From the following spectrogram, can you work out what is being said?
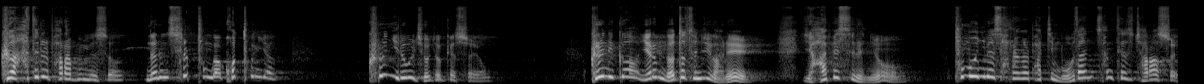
그 아들을 바라보면서 너는 슬픔과 고통이야. 그런 이름을 지어줬겠어요. 그러니까 여러분 어떻든지 간에 야베스는요 부모님의 사랑을 받지 못한 상태에서 자랐어요.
